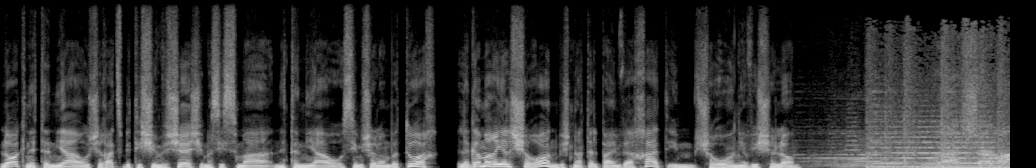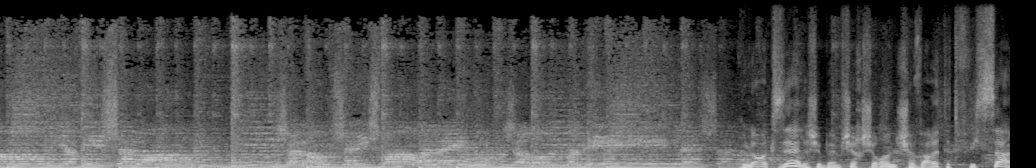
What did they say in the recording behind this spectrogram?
לא רק נתניהו שרץ ב-96 עם הסיסמה נתניהו עושים שלום בטוח, אלא גם אריאל שרון בשנת 2001 עם שרון יביא שלום. רק שרון יביא שלום, שלום שישמור עלינו, שרון מנהיג לשלום. ולא רק זה, אלא שבהמשך שרון שבר את התפיסה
